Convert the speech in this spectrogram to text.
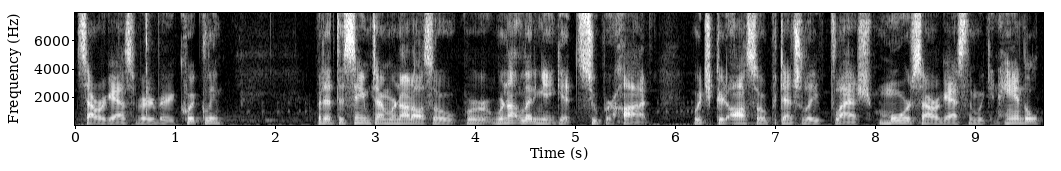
sour gas very, very quickly. But at the same time, we're not also, we're, we're not letting it get super hot, which could also potentially flash more sour gas than we can handle.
